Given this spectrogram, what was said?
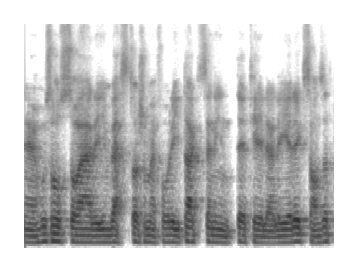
Eh, hos oss så är det Investor som är favoritaktien, inte Telia eller Ericsson. Så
